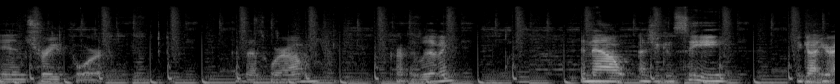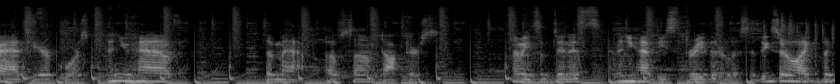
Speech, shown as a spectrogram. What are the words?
in Shreveport that's where I'm currently living. And now, as you can see, you got your ads here, of course, but then you have the map of some doctors. I mean, some dentists, and then you have these three that are listed. These are like the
